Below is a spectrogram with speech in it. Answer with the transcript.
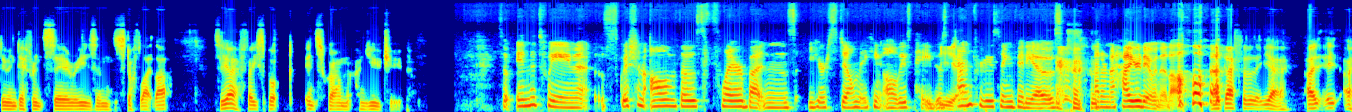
doing different series and stuff like that. So yeah, Facebook, Instagram, and YouTube. So in between squishing all of those flair buttons, you're still making all these pages Yeah. and producing videos. I don't know how you're doing it all. I definitely, yeah. I, it, I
